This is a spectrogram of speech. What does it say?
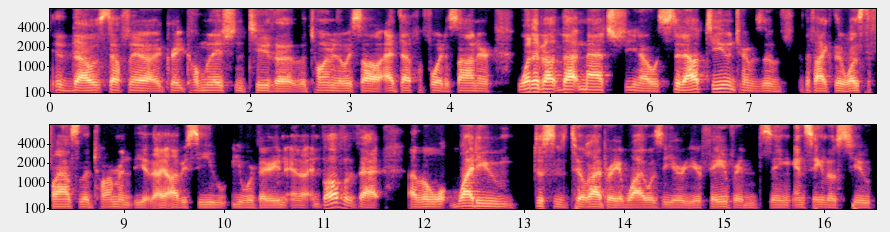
That was definitely a great culmination to the the tournament that we saw at Death Before Dishonor. What about that match? You know, stood out to you in terms of the fact that it was the finals of the tournament. Obviously, you, you were very involved with that. Uh, but why do you just to elaborate? Why was it your your favorite and seeing and seeing those two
